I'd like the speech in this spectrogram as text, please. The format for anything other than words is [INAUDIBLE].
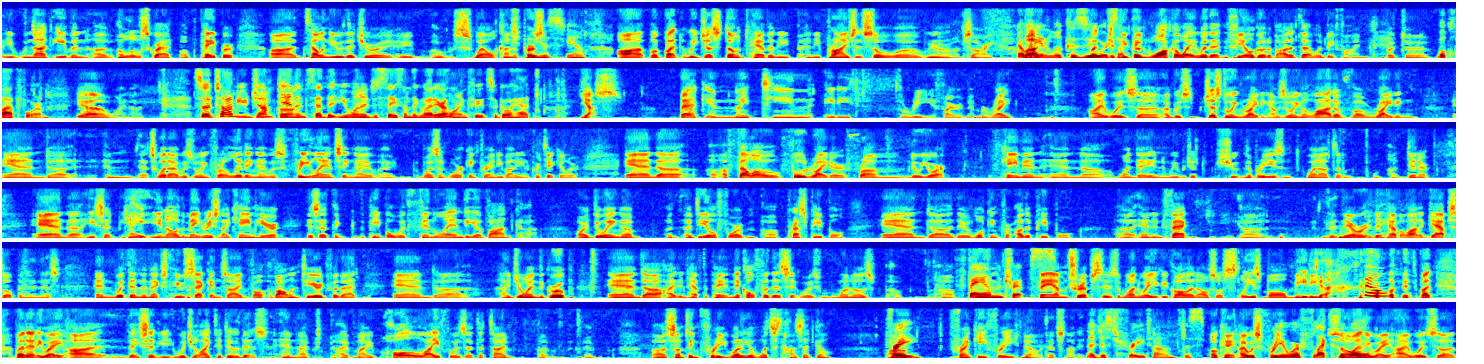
you- not even a, a little scrap of paper uh, telling you that you're a, a, a swell kind of person. Yes, yeah. Uh, but but we just don't have any any prizes, so uh, you know I'm sorry. No, but we need a little kazoo but or if something. you could walk away with it and feel good about it, that would be fine. But uh, We'll clap for him. yeah, why not? So Tom, you jumped in Uh-huh. and said that you wanted to say something about airline food. So go ahead. Yes, back in 1983, if I remember right, I was uh, I was just doing writing. I was doing a lot of uh, writing, and uh, and that's what I was doing for a living. I was freelancing. I, I wasn't working for anybody in particular, and uh, a fellow food writer from New York came in and uh, one day, and we were just shooting the breeze and went out to uh, dinner. And uh, he said, "Hey, you know, the main reason I came here is that the the people with Finlandia vodka are doing a a, a deal for uh, press people, and uh, they're looking for other people. Uh, and in fact, th- there were they have a lot of gaps open in this. And within the next few seconds, I vo- volunteered for that, and uh, I joined the group. And uh, I didn't have to pay a nickel for this. It was one of those uh, uh, Fam trips. fam trips is one way you could call it, and also sleazeball media. Well- [LAUGHS] but but anyway, uh, they said, "Would you like to do this?" And I, I, my whole life was at the time uh, uh, something free. What do you? What's how's that go? Free. Frankie free? No, that's not it. no, just free, Tom. Just Okay, I was free. you were flexible. So anyway, I was. Uh,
